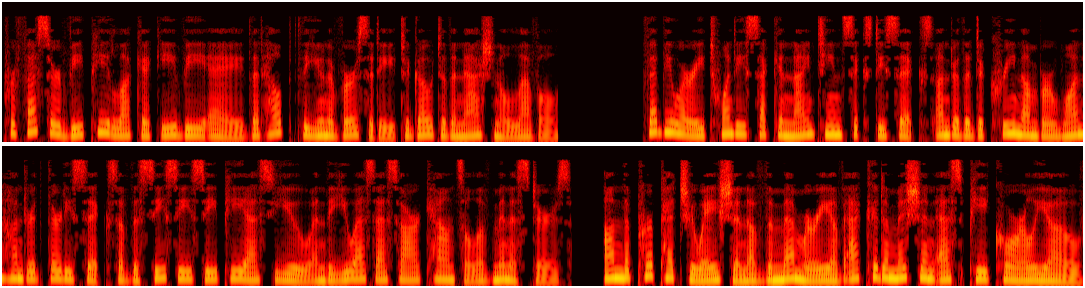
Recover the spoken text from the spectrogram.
Professor V. P. Luckett EVA that helped the university to go to the national level. February 22, 1966 under the Decree No. 136 of the CCCPSU and the USSR Council of Ministers, "...on the perpetuation of the memory of academician S. P. Korolyov."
